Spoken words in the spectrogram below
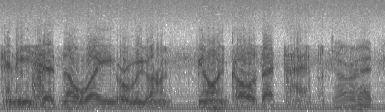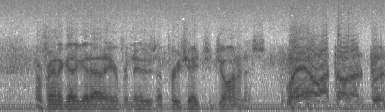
And he said, no way, are we're going to, you know, and cause that to happen. All right. My friend, I got to get out of here for news. I appreciate you joining us. Well, I thought I'd put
